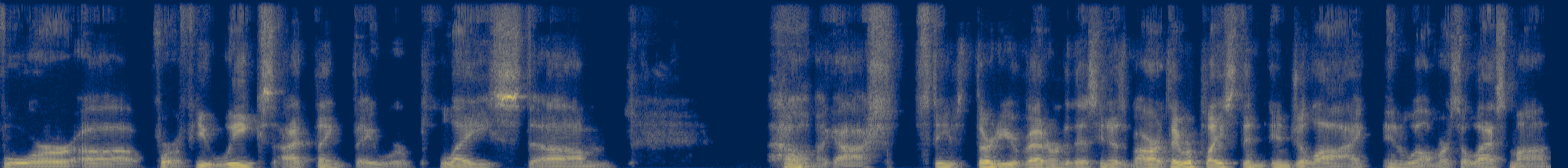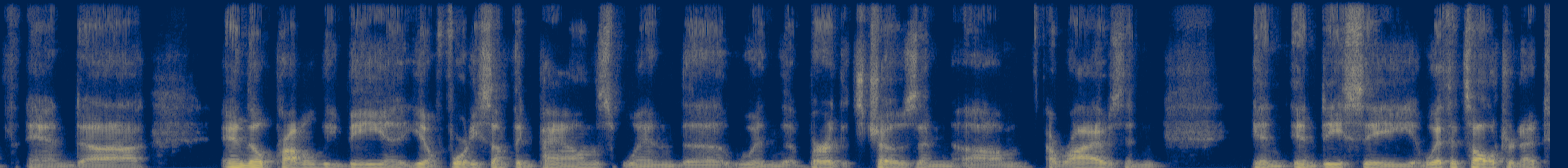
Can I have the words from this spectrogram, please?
for uh, for a few weeks. I think they were placed. Um, oh my gosh, Steve's 30 year veteran of this. He knows about heart. They were placed in in July in Willmar, so last month, and uh, and they'll probably be uh, you know 40 something pounds when the when the bird that's chosen um, arrives in in in DC with its alternate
